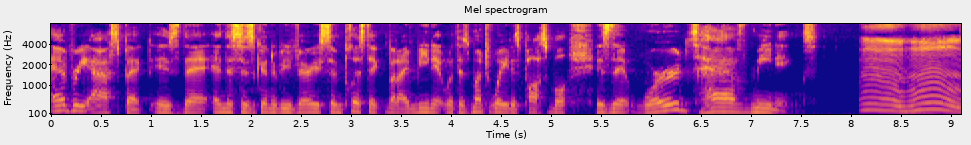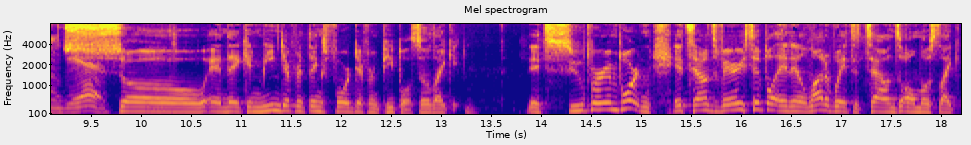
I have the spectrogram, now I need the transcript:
every aspect is that and this is going to be very simplistic but i mean it with as much weight as possible is that words have meanings Mm-hmm. Yes. so, and they can mean different things for different people. So, like, it's super important. It sounds very simple, and in a lot of ways, it sounds almost like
